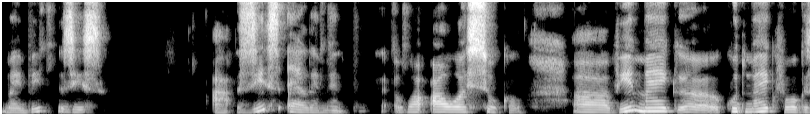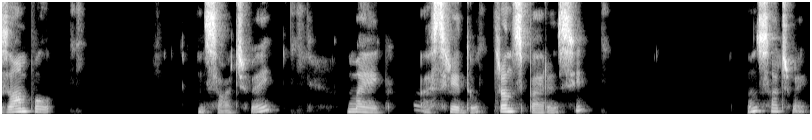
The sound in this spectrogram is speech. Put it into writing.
Maybe this. Uh, this element, our circle, uh, we make uh, could make, for example, in such way, make a 3 dot transparency in such way.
